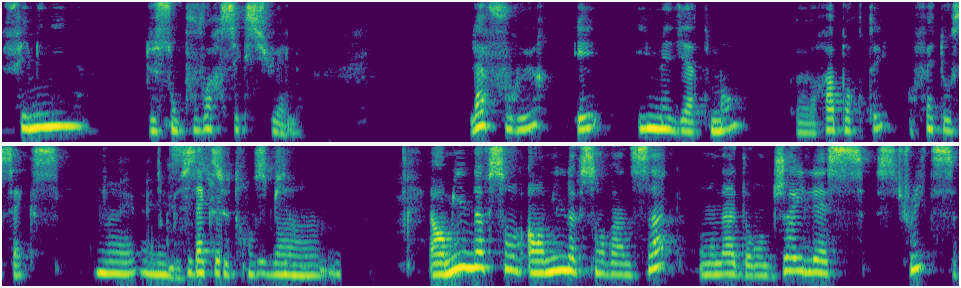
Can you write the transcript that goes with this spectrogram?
féminine de son pouvoir sexuel. La fourrure est immédiatement euh, rapportée en fait au sexe le sexe transpire. En, 1900, en 1925, on a dans Joyless Streets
